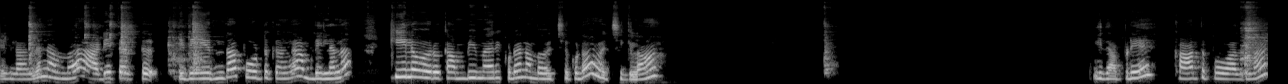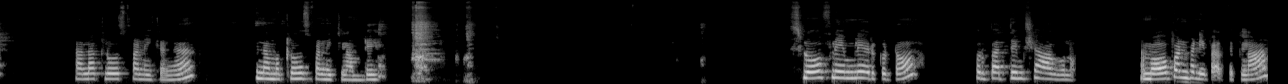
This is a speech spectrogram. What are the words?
இதில் வந்து நம்ம அடித்தட்டு. இது இருந்தால் போட்டுக்கோங்க. அப்படி இல்லைன்னா கீழே ஒரு கம்பி மாதிரி கூட நம்ம வச்சு கூட வச்சுக்கலாம். இது அப்படியே காற்று போகாதுன்னா நல்லா க்ளோஸ் பண்ணிக்கோங்க. நம்ம க்ளோஸ் பண்ணிக்கலாம் அப்படியே. ஸ்லோ ஃப்ளேம்லேயே இருக்கட்டும். ஒரு பத்து நிமிஷம் ஆகணும். நம்ம ஓப்பன் பண்ணி பார்த்துக்கலாம்.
